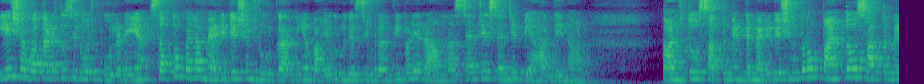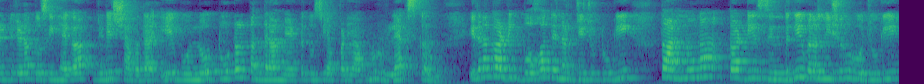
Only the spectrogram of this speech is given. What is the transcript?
ਇਹ ਸ਼ਬਦ ਜਿਹੜੇ ਤੁਸੀਂ ਰੋਜ਼ ਬੋਲਣੇ ਆ, ਸਭ ਤੋਂ ਪਹਿਲਾਂ ਮੈਡੀਟੇਸ਼ਨ ਜ਼ਰੂਰ ਕਰਨੀ ਆ ਵਾਹਿਗੁਰੂ ਦੇ ਸਿਮਰਨ ਦੀ, ਬੜੇ ਆਰਾਮ ਨਾਲ ਸਹਿਜੇ ਸਹਿਜੇ ਪਿਆਰ ਦੇ ਨਾਲ। 5 ਤੋਂ 7 ਮਿੰਟ ਮੈਡੀਟੇਸ਼ਨ ਕਰੋ। 5 ਤੋਂ 7 ਮਿੰਟ ਜਿਹੜਾ ਤੁਸੀਂ ਹੈਗਾ, ਜਿਹੜੇ ਸ਼ਬਦ ਆ, ਇਹ ਬੋਲੋ। ਟੋਟਲ 15 ਮਿੰਟ ਤੁਸੀਂ ਆਪਣੇ ਆਪ ਨੂੰ ਰਿਲੈਕਸ ਕਰੋ। ਇਹਦੇ ਨਾਲ ਤੁਹਾਡੀ ਬਹੁਤ એનર્ਜੀ ਜੁਟੂਗੀ। ਤੁਹਾਨੂੰ ਨਾ ਤੁਹਾਡੀ ਜ਼ਿੰਦਗੀ ਬਦਲਣੀ ਸ਼ੁਰੂ ਹੋ ਜੂਗੀ।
